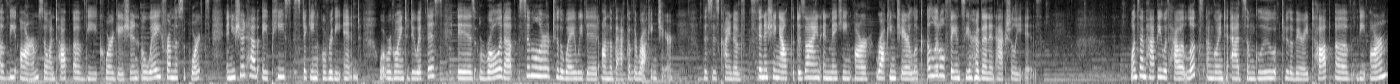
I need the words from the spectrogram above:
of the arm, so on top of the corrugation, away from the supports, and you should have a piece sticking over the end. What we're going to do with this is roll it up similar to the way we did on the back of the rocking chair. This is kind of finishing out the design and making our rocking chair look a little fancier than it actually is. Once I'm happy with how it looks, I'm going to add some glue to the very top of the arm,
